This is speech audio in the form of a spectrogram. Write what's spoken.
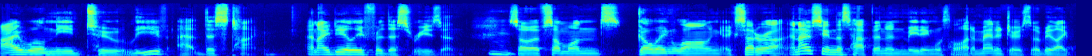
I will need to leave at this time, and ideally for this reason. Mm. So if someone's going long, etc., and I've seen this happen in meeting with a lot of managers, they'll be like,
